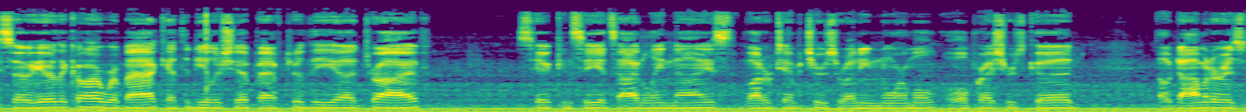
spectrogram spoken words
So here the car, we're back at the dealership after the uh, drive. So you can see it's idling nice. Water temperature's running normal. Oil pressure's good. Odometer is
